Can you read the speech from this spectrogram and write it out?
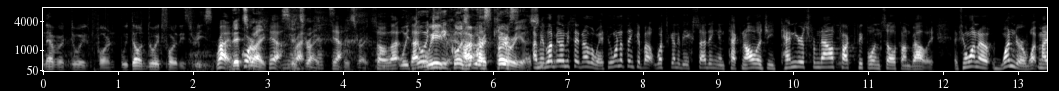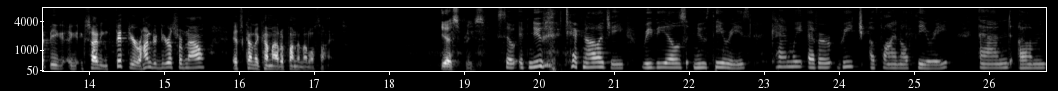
never do it for we don't do it for this reason. Right. That's right. Yeah. That's right. right. Yeah. That's right. So that, we that, do it we, because we're curious. I mean, let me let me say another way. If you want to think about what's going to be exciting in technology 10 years from now, talk to people in Silicon Valley. If you want to wonder what might be exciting 50 or 100 years from now, it's going to come out of fundamental science. Yes, please. So, if new technology reveals new theories, can we ever reach a final theory and um,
